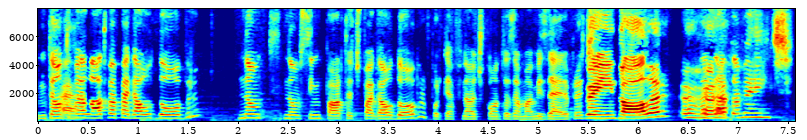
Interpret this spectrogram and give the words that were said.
Então tu é. vai lá, tu vai pagar o dobro, não, não se importa de pagar o dobro, porque afinal de contas é uma miséria para ti. Ganha em dólar. Exatamente.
